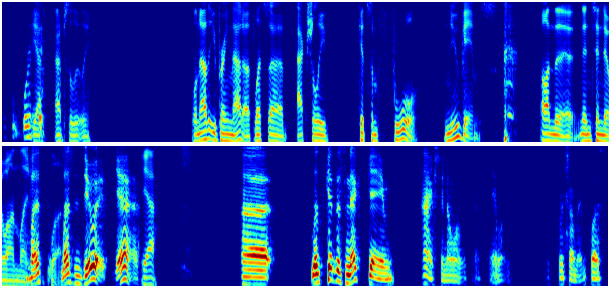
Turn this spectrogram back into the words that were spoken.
make it worth Yeah, it. absolutely. Well, now that you bring that up, let's uh actually get some full new games on the Nintendo Online Let's Plus. let's do it. Yeah. yeah. Uh, let's get this next game. I actually don't want this next game on Switch on my Plus.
